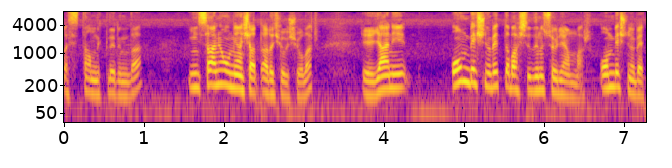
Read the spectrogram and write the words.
asistanlıklarında insani olmayan şartlarda çalışıyorlar. Ee, yani 15 nöbetle başladığını söyleyen var. 15 nöbet.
